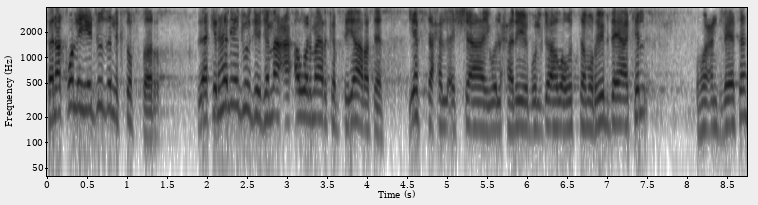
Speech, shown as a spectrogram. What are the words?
فنقول له يجوز أنك تفطر. لكن هل يجوز يا جماعة أول ما يركب سيارته يفتح الشاي والحليب والقهوة والتمر ويبدأ يأكل؟ وهو عند بيته؟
